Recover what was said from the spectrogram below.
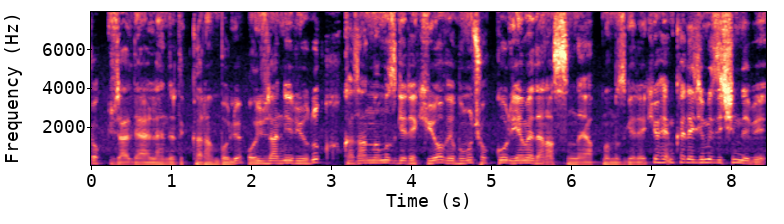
Çok güzel değerlendirdik karambolü. O yüzden ne diyorduk? Kazanmamız gerekiyor ve bunu çok gol yemeden aslında yapmamız gerekiyor. Hem kalecimiz için de bir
